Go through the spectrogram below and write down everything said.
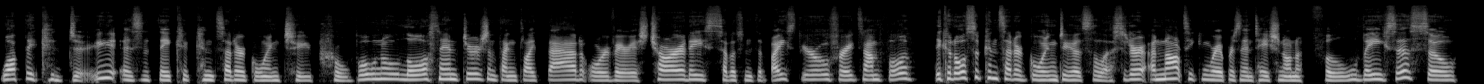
what they could do is that they could consider going to pro bono law centres and things like that, or various charities, Citizens Advice Bureau, for example. They could also consider going to a solicitor and not seeking representation on a full basis. So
